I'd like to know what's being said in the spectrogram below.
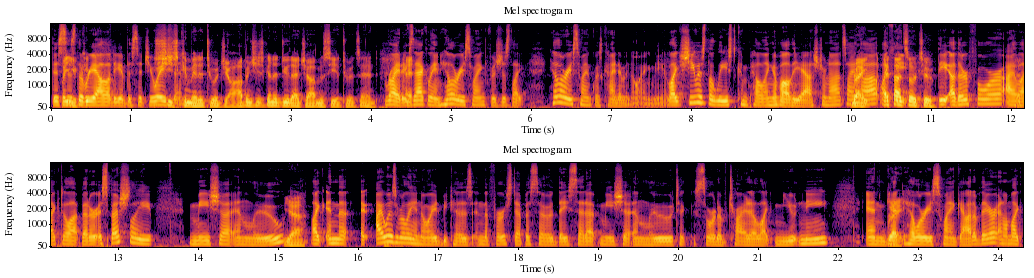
this But is the reality of the situation. She's committed to a job, and she's going to do that job and see it to its end. Right, exactly. And Hilary Swank was just like Hilary Swank was kind of annoying me. Like she was the least compelling of all the astronauts. I Right. thought. I thought the- so, too. The other four I liked a lot better, especially Misha and Lu. Yeah. Like in the, I was really annoyed because in the first episode they set up Misha and Lu to sort of try to like mutiny and get Right. Hilary Swank out of there. And I'm like,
